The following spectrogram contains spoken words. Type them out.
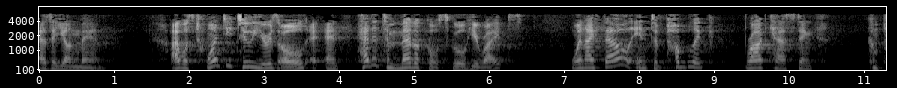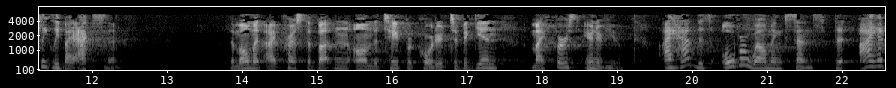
as a young man. I was 22 years old and headed to medical school, he writes, when I fell into public broadcasting completely by accident. The moment I pressed the button on the tape recorder to begin my first interview, I had this overwhelming sense that I had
